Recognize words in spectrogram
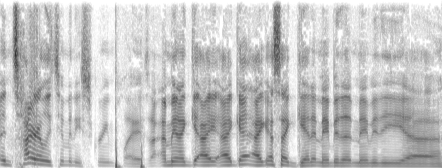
entirely too many screenplays. I, I mean, I, I, I get, I guess I get it. Maybe that maybe the uh,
